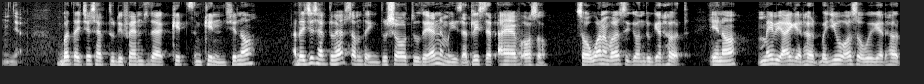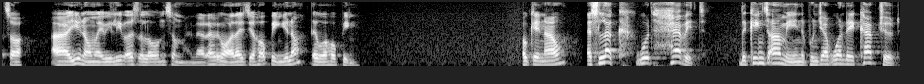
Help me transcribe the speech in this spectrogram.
Yeah. But they just have to defend their kids and kins, you know? And they just have to have something to show to the enemies, at least that I have also. So one of us is going to get hurt, you know? Maybe I get hurt, but you also will get hurt. So, uh, you know, maybe leave us alone, something like that. Well, they're just hoping, you know? They were hoping. Okay, now, as luck would have it, the king's army in the Punjab one day captured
